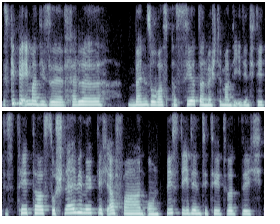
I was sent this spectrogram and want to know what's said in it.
es gibt ja immer diese Fälle wenn sowas passiert, dann möchte man die Identität des Täters so schnell wie möglich erfahren und bis die Identität wirklich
